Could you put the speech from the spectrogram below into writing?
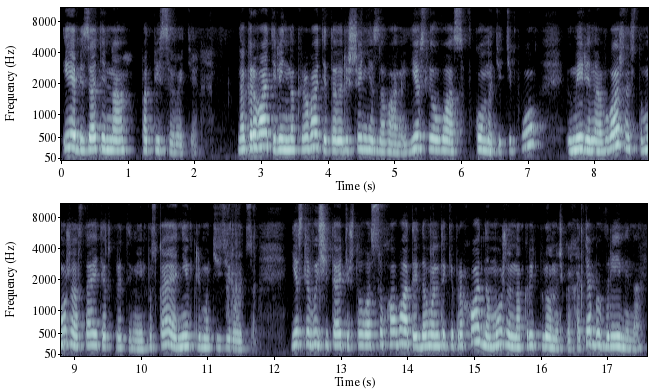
и обязательно подписывайте. Накрывать или не накрывать, это решение за вами. Если у вас в комнате тепло, умеренная влажность, то можно оставить открытыми, и пускай они климатизируются. Если вы считаете, что у вас суховато и довольно-таки прохладно, можно накрыть пленочкой, хотя бы временно.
